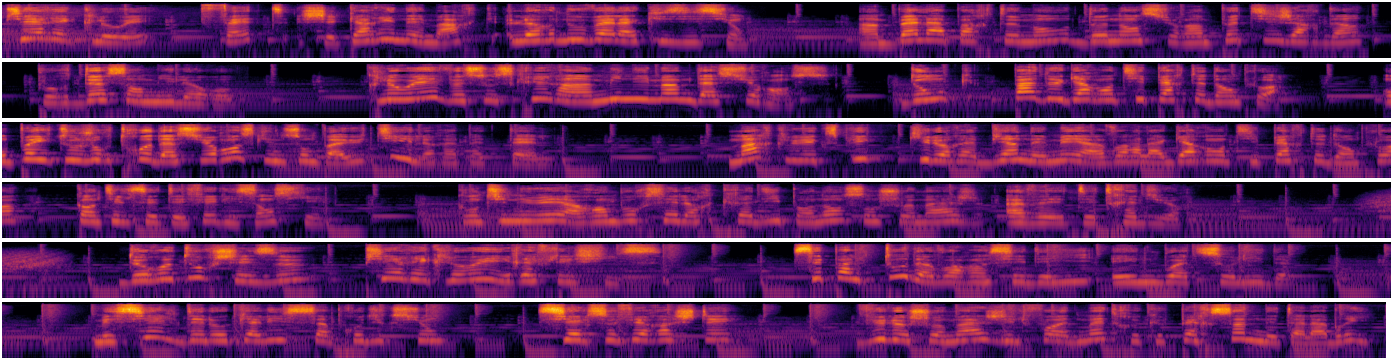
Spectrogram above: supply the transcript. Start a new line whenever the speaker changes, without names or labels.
Pierre et Chloé fêtent chez Karine et Marc leur nouvelle acquisition. Un bel appartement donnant sur un petit jardin pour 200 000 euros. Chloé veut souscrire à un minimum d'assurance, donc pas de garantie perte d'emploi. On paye toujours trop d'assurances qui ne sont pas utiles, répète-t-elle. Marc lui explique qu'il aurait bien aimé avoir la garantie perte d'emploi quand il s'était fait licencier. Continuer à rembourser leur crédit pendant son chômage avait été très dur. De retour chez eux, Pierre et Chloé y réfléchissent. C'est pas le tout d'avoir un CDI et une boîte solide. Mais si elle délocalise sa production, si elle se fait racheter, vu le chômage, il faut admettre que personne n'est à l'abri.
